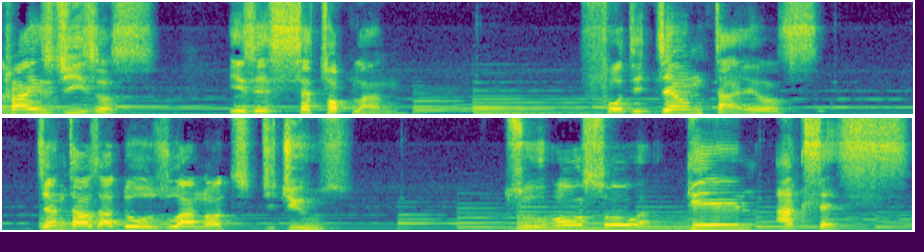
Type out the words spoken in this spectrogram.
Christ Jesus is a setup plan for the Gentiles, Gentiles are those who are not the Jews, to also gain access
